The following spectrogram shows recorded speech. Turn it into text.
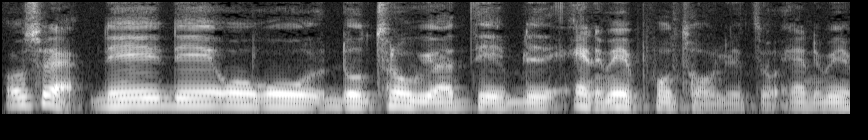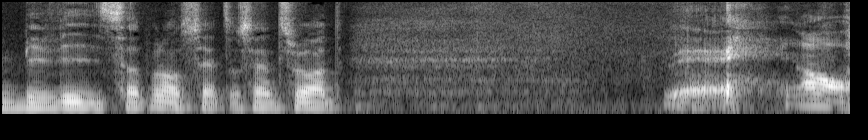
och sådär. Det, det, och, och, då tror jag att det blir ännu mer påtagligt och ännu mer bevisat på något sätt. Och sen tror jag att ja,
